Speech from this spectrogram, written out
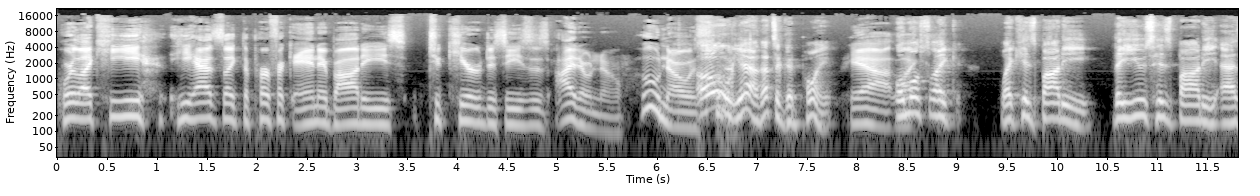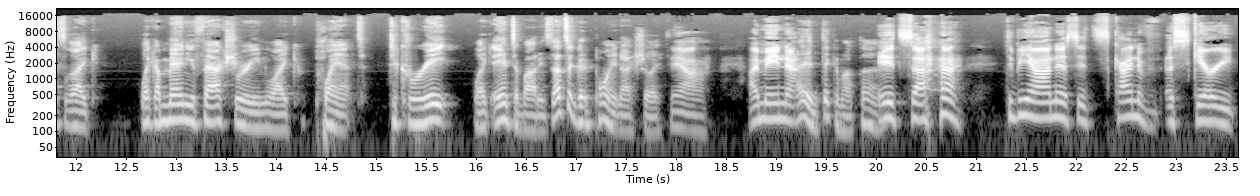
Where like he he has like the perfect antibodies to cure diseases. I don't know. Who knows? Oh yeah, that's a good point. yeah, like- almost like like his body they use his body as like like a manufacturing like plant to create like antibodies that's a good point actually yeah. I mean, i didn't think about that It's uh to be honest, it's kind of a scary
